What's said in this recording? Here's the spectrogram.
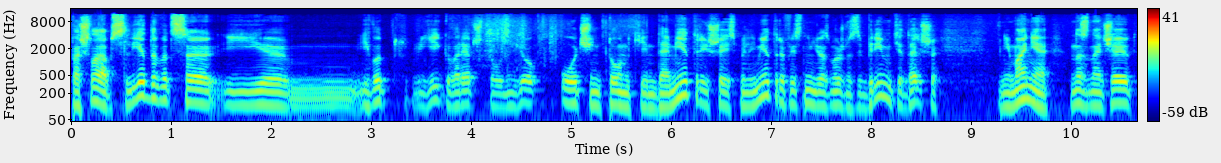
пошла обследоваться, и, и вот ей говорят, что у нее очень тонкий эндометрий, 6 мм, и с ним невозможно забеременеть, и дальше внимание, назначают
